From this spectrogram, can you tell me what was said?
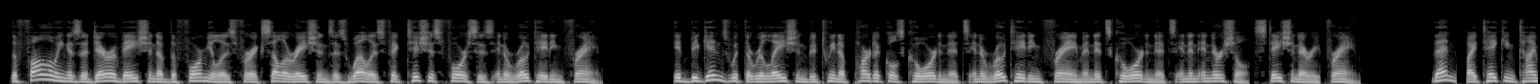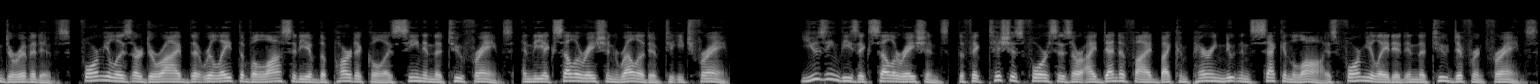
The following is a derivation of the formulas for accelerations as well as fictitious forces in a rotating frame. It begins with the relation between a particle's coordinates in a rotating frame and its coordinates in an inertial stationary frame. Then, by taking time derivatives, formulas are derived that relate the velocity of the particle as seen in the two frames, and the acceleration relative to each frame. Using these accelerations, the fictitious forces are identified by comparing Newton's second law as formulated in the two different frames.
